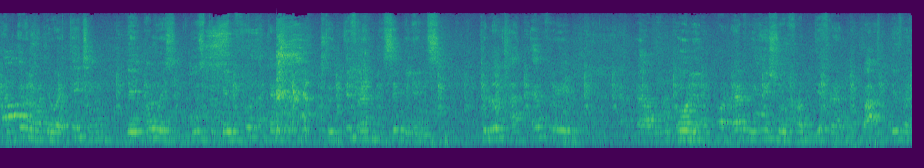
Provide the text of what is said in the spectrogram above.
and even when they were teaching, they always used to pay full attention to different disciplines, to look at every uh, um, ruling or every issue from different parts, different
